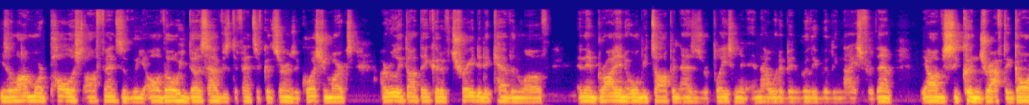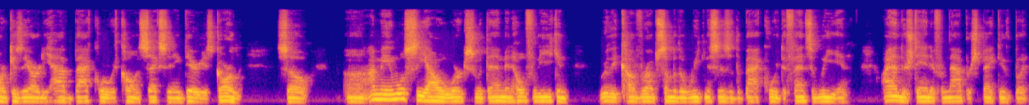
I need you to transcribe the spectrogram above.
He's a lot more polished offensively, although he does have his defensive concerns and question marks. I really thought they could have traded a Kevin Love and then brought in Obi Toppin as his replacement, and that would have been really, really nice for them. They obviously couldn't draft a guard because they already have backcourt with Collin Sexton and Darius Garland. So, uh, I mean, we'll see how it works with them, and hopefully he can really cover up some of the weaknesses of the backcourt defensively. And I understand it from that perspective, but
